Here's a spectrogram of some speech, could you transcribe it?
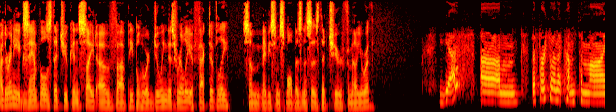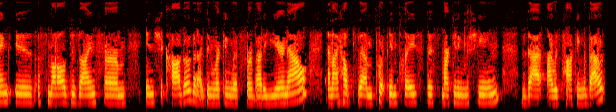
Are there any examples that you can cite of uh, people who are doing this really effectively? Some maybe some small businesses that you're familiar with. Yes, um, the first one that comes to mind is a small design firm in Chicago that I've been working with for about a year now, and I helped them put in place this marketing machine that I was talking about.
